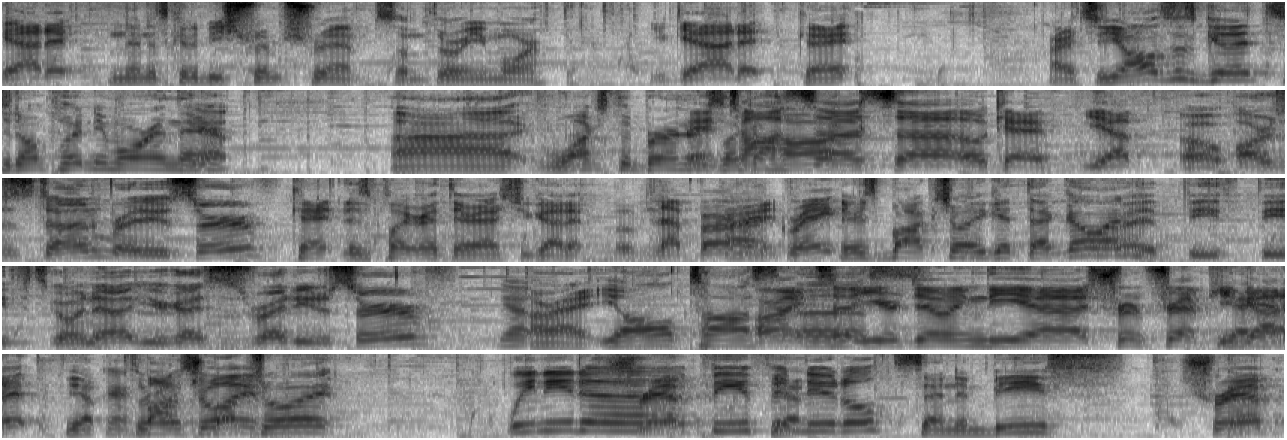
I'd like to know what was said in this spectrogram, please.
Got it. And then it's going to be shrimp, shrimp. So I'm throwing you more. You got it. Okay. All right, so y'all's is good, so don't put any more in there. Yep. Uh, watch the burners And like a toss hawk. us. Uh, okay, yep. oh, ours is done. Ready to serve. Okay, there's a plate right there. Ash, you got it. Moving that burner. All right, Great. There's bok choy. Get that going. All right, beef beef is going out. Your guys is ready to serve. Yep. All right, y'all toss. All right, so you're doing the uh, shrimp shrimp. You Yeah, got yeah. it? Yep. Okay. Throw Bok us bok choy. choy. We need a Shrimp. beef Yep. and noodle. Send in beef. Shrimp.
